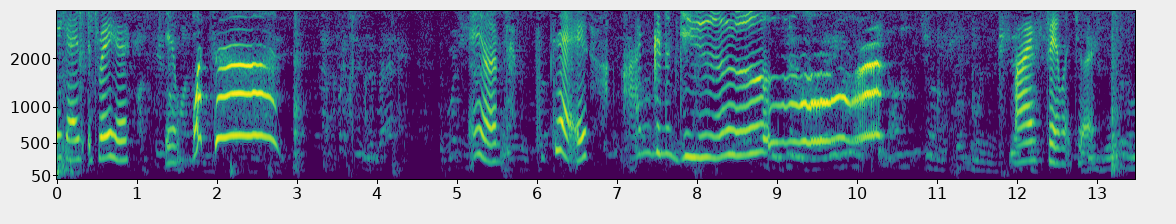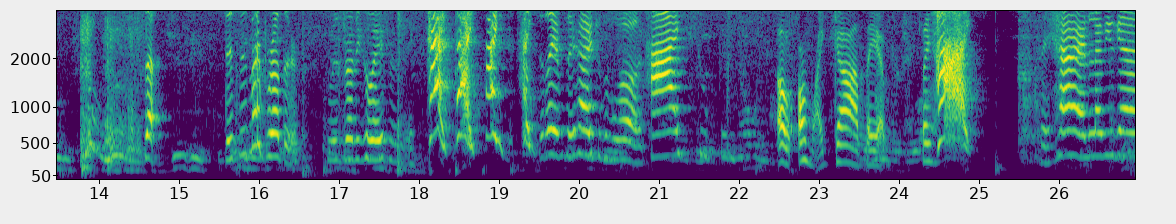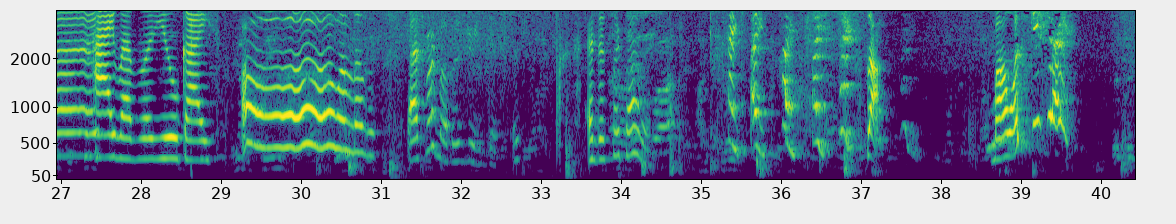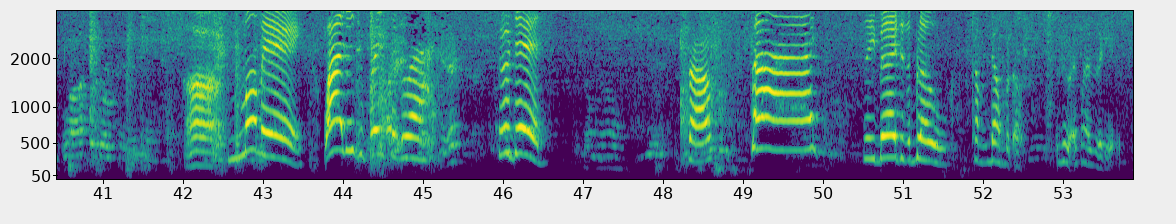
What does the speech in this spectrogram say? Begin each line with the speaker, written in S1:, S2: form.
S1: Hey guys, it's right here. And what's up? And today I'm gonna do my family tour. So, this is my brother who is running away from me. Hi, hi, hi, hi. So Liam, say hi to the vlog.
S2: Hi, stupid.
S1: Oh, oh my God, Liam. Say hi. Say hi. I love you guys.
S2: Hi, love you guys.
S1: Oh, I love it. That's my mother doing this. And that's my father. Hi, hi, hi, hi, hi. Stop. Mom, what did you say? Uh, Mommy, why did you break the glass? Who did? Don't know. So, bye. Say bye to the blog. Comment down below if you like my videos.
